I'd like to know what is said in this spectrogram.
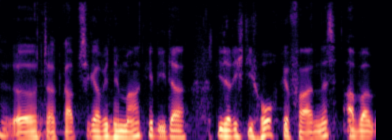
äh, da gab es, glaube ich, eine Marke, die da, die da richtig hochgefahren ist. Aber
